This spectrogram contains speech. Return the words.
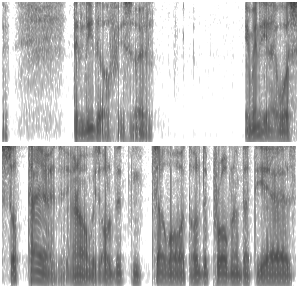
the, the leader of Israel. Even he was so tired, you know, with all the tzarot, all the problem that he has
